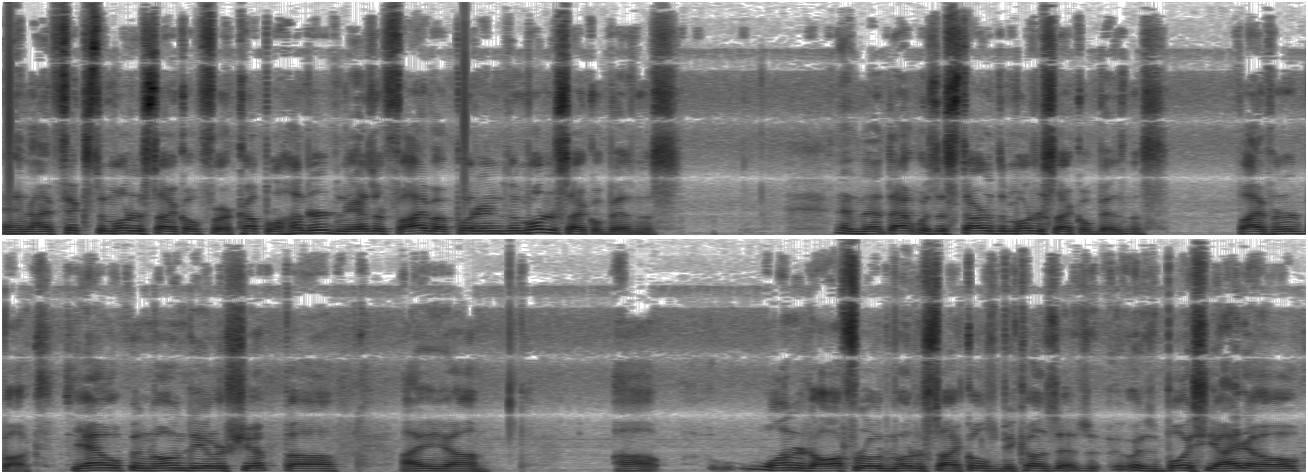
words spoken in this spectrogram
And I fixed the motorcycle for a couple of hundred, and the other five I put into the motorcycle business. And that, that was the start of the motorcycle business. 500 bucks. Yeah, opened my own dealership. Uh, I uh, uh, wanted off-road motorcycles because it was Boise, Idaho,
